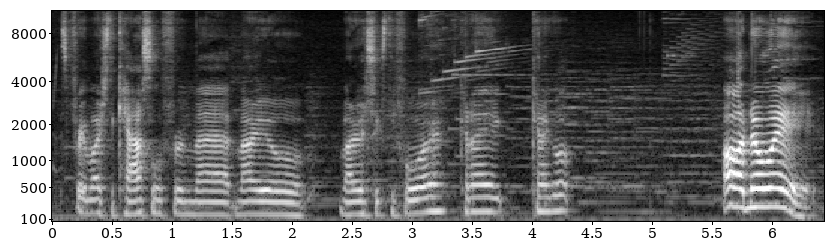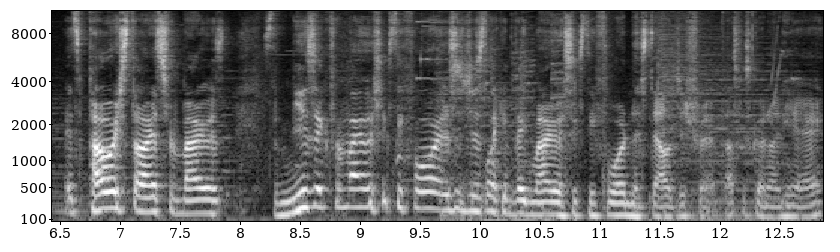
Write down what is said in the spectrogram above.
it's pretty much the castle from uh, Mario Mario 64. Can I can I go? Up? Oh no way! It's Power Stars from Mario. It's the music from Mario 64. This is just like a big Mario 64 nostalgia trip. That's what's going on here.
